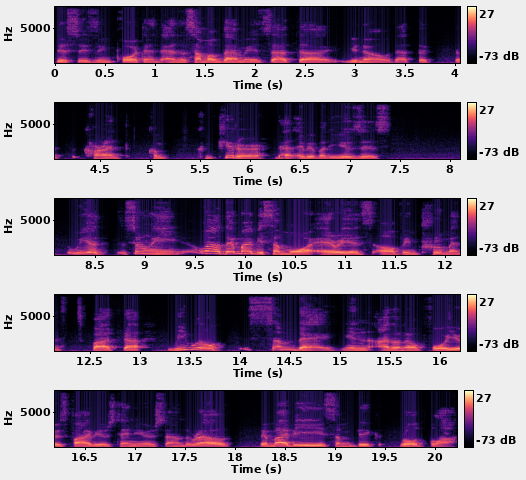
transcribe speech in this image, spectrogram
this is important. And some of them is that, uh, you know, that the, the current com computer that everybody uses, we are certainly, well, there might be some more areas of improvements, but we will someday in, I don't know, four years, five years, 10 years down the road, there might be some big roadblock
